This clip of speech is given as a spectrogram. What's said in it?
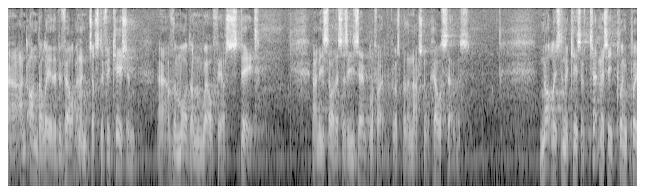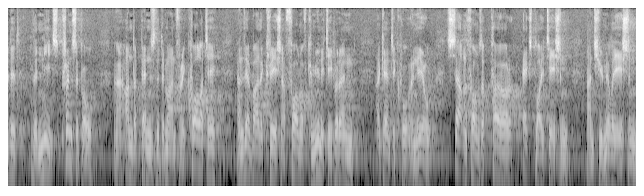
uh, and underlay the development and justification uh, of the modern welfare state. And he saw this as exemplified, of course, by the National Health Service. Not least in the case of Titmuss, he concluded the needs principle uh, underpins the demand for equality and thereby the creation of a form of community wherein, again to quote O'Neill, certain forms of power, exploitation and humiliation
